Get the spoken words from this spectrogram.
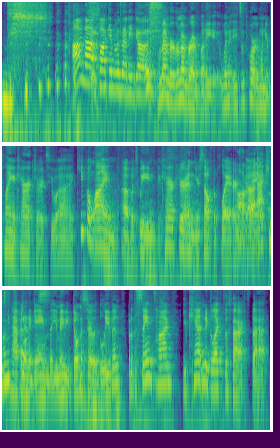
I'm not fucking with any ghosts. Remember, remember, everybody. When it's important when you're playing a character to uh, keep a line uh, between the character and yourself, the player. Uh, right. actions can happen in a game that you maybe don't necessarily believe in, but at the same time, you can't neglect the fact that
